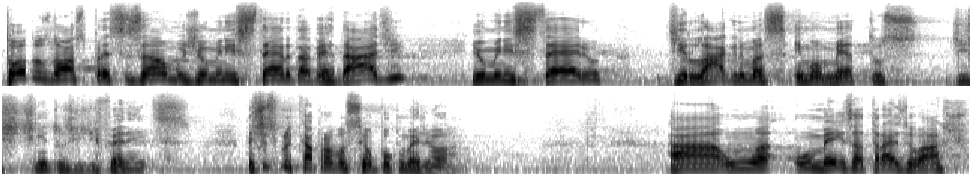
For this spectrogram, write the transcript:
todos nós precisamos de um ministério da verdade e um ministério de lágrimas em momentos distintos e diferentes. Deixa eu explicar para você um pouco melhor. Há uma, um mês atrás, eu acho,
